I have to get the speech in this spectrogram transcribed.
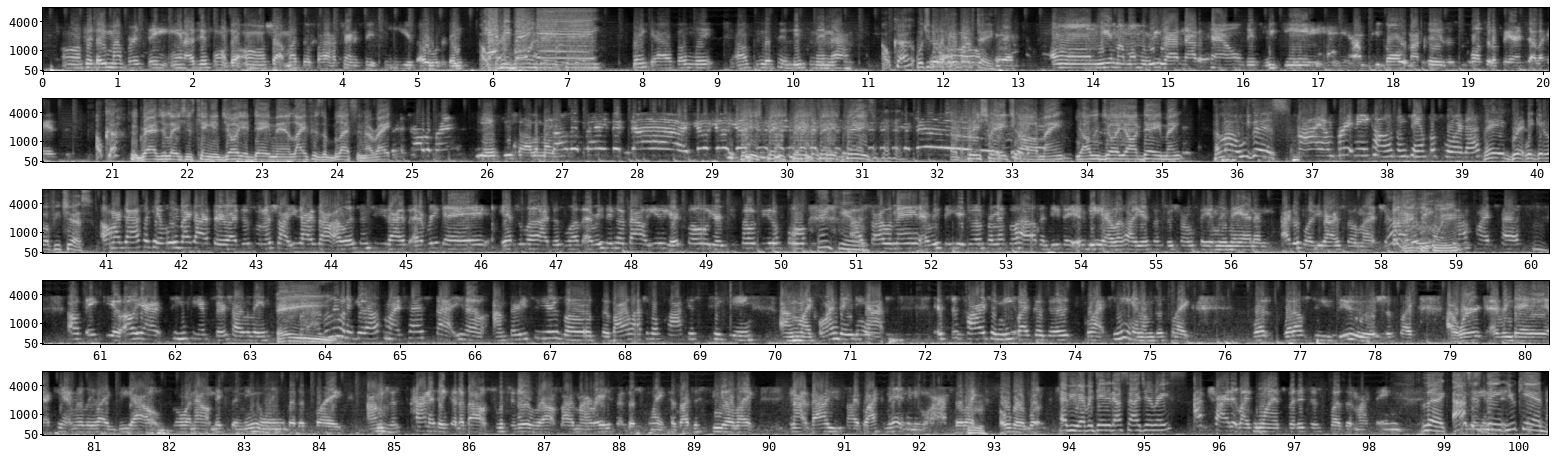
Um, today my birthday, and I just want to um shout myself out. I'm turning 16 years old today. Oh, happy, born day, birthday. Thank y'all so much. I'm sitting up here listening now. Okay. What you doing for your birthday? Yeah. Um, me and my mama we riding out of town this weekend. and I'm be going with my cousins. We're going to the fair in Tallahassee. Okay. Congratulations, King. Enjoy your day, man. Life is a blessing. All right. Yes, you Charlamagne. Peace, peace, peace, peace, peace. Appreciate y'all, man. Y'all enjoy y'all day, man. Hello, who's this? Hi, I'm Brittany calling from Tampa, Florida. Hey, Brittany, get it off your chest. Oh my gosh, I can't believe I got through. I just want to shout you guys out. I listen to you guys every day. Angela, I just love everything about you. You're so, you're so beautiful. Thank you. Uh, Charlamagne, everything you're doing for mental health, and DJ Envy, I love how you're such a strong family man, and I just love you guys so much. But I really you, want to Queen. get off my chest. Oh, thank you. Oh, yeah, Team Cancer, Charlamagne. Hey. But I really want to get off my chest that, you know, I'm 32 years old. The biological clock is ticking. I'm, like, on dating apps. It's just hard to meet, like, a good black king, and I'm just like, what what else do you do? It's just like I work every day. I can't really like be out going out mixing mingling, but it's like I'm hmm. just kind of thinking about switching over outside my race at this point because I just feel like not valued by black men anymore. I feel like Mm. overlooked. Have you ever dated outside your race? I've tried it like once, but it just wasn't my thing. Look, I just mean, think you can't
